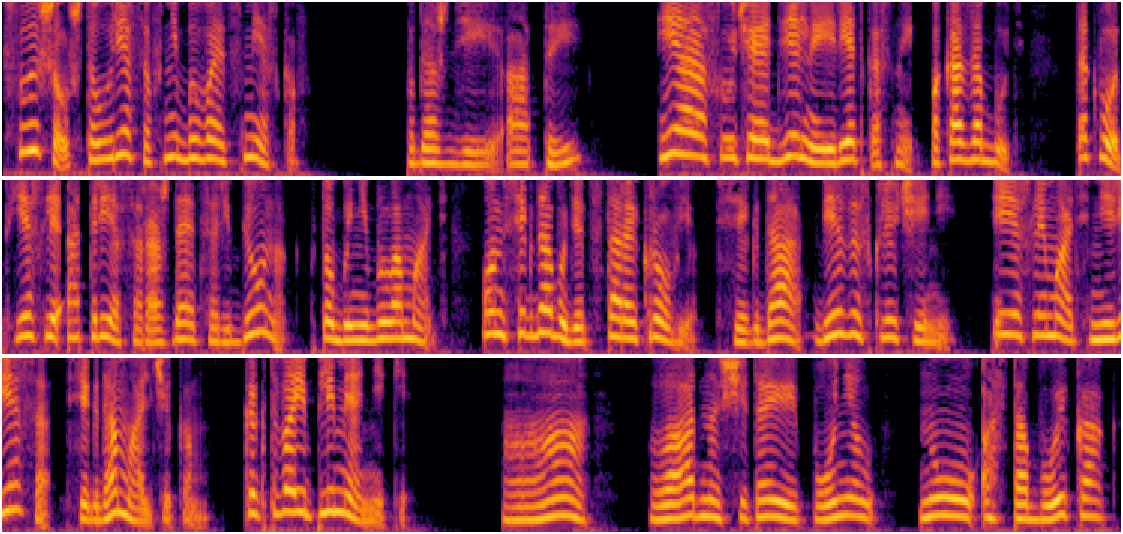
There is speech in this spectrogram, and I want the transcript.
«Слышал, что у ресов не бывает смесков. «Подожди, а ты?» «Я случай отдельный и редкостный, пока забудь. Так вот, если от реса рождается ребенок, кто бы ни была мать, он всегда будет старой кровью. Всегда, без исключений. И если мать не реса, всегда мальчиком. Как твои племянники». «А, ладно, считай, понял. Ну, а с тобой как?»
